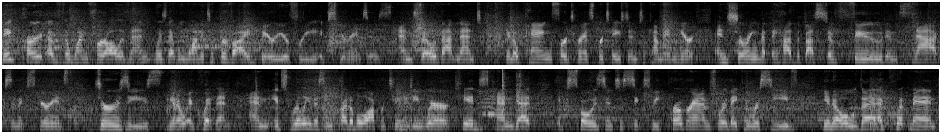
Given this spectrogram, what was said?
big part of the One for All event was that we wanted to provide barrier-free experiences. And so that meant, you know, paying for transportation to come in here, ensuring that they had the best of food and snacks and experience, jerseys, you know, equipment. And it's really this incredible opportunity where kids can get exposed into six-week programs where they can receive, you know, the equipment,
